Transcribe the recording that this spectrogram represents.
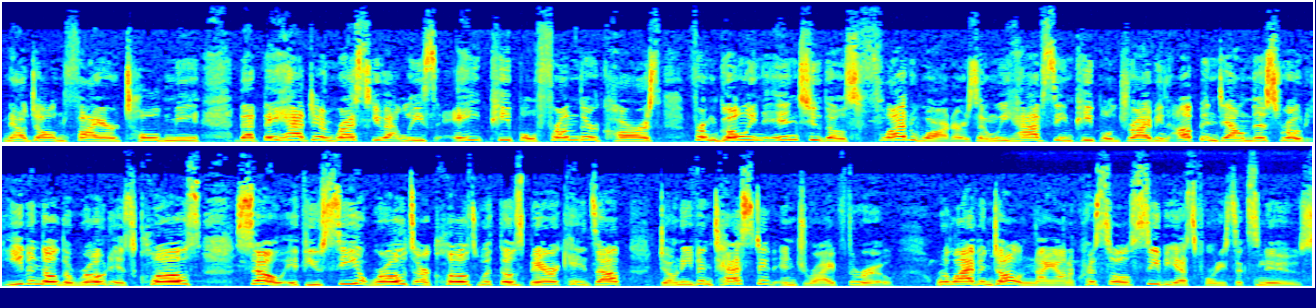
Now, Dalton Fire told me that they had to rescue at least eight people from their cars from going into those floodwaters. And we have seen people driving up and down this road, even though the road is closed. So, if you see roads are closed with those barricades up, don't even test it and drive through. We're live in Dalton. Ayanna Crystal, CBS 46 News.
